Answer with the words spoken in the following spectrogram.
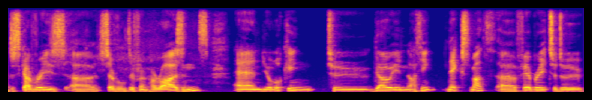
discoveries, several different horizons, and you're looking to go in, I think, next month, uh, February, to do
